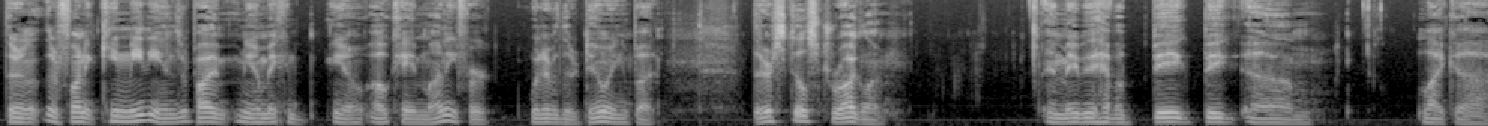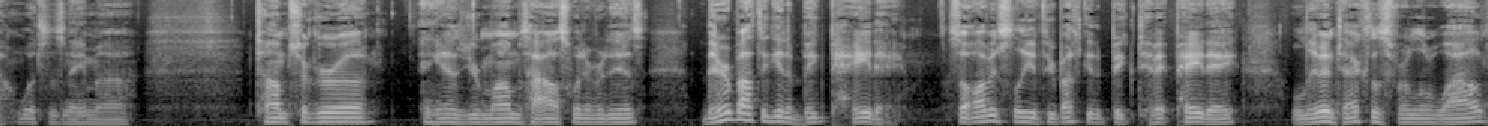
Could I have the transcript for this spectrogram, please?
they're they're funny comedians are probably you know making you know okay money for whatever they're doing, but they're still struggling. And maybe they have a big, big, um, like, uh, what's his name? Uh, Tom Segura, and he has your mom's house, whatever it is. They're about to get a big payday. So obviously, if you're about to get a big t- payday, live in Texas for a little while,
